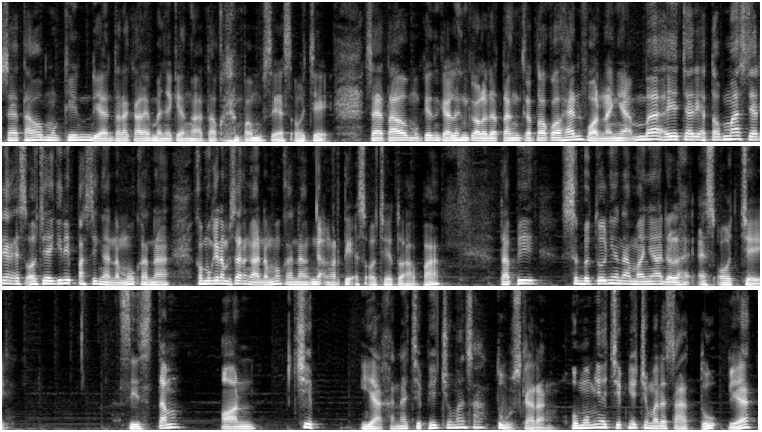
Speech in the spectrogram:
Saya tahu mungkin di antara kalian banyak yang nggak tahu kenapa mesti SOC. Saya tahu mungkin kalian kalau datang ke toko handphone nanya Mbak ya cari atau Mas cari yang SOC gini pasti nggak nemu karena kemungkinan besar nggak nemu karena nggak ngerti SOC itu apa. Tapi sebetulnya namanya adalah SOC, System on Chip. Iya, karena chipnya cuma satu sekarang. Umumnya chipnya cuma ada satu ya.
